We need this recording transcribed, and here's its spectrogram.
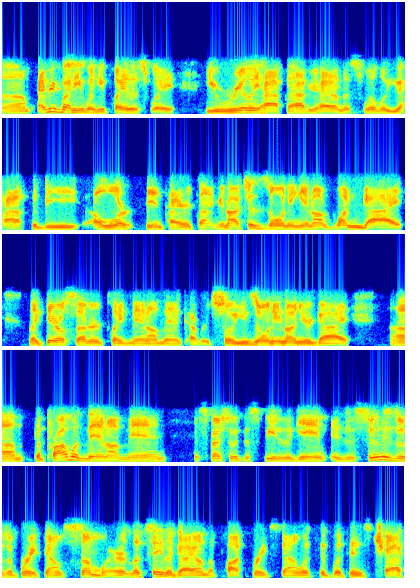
um, everybody, when you play this way, you really have to have your head on a swivel. You have to be alert the entire time. You're not just zoning in on one guy. Like Daryl Sutter played man-on-man coverage, so you zone in on your guy. Um, the problem with man-on-man, especially with the speed of the game, is as soon as there's a breakdown somewhere. Let's say the guy on the puck breaks down with with his check.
